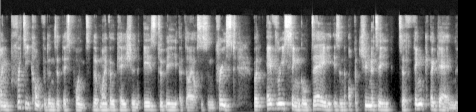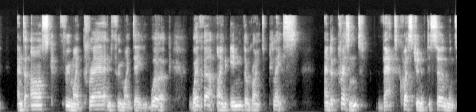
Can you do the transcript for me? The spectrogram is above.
I'm pretty confident at this point that my vocation is to be a diocesan priest, but every single day is an opportunity to think again and to ask through my prayer and through my daily work whether I'm in the right place. And at present, that question of discernment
